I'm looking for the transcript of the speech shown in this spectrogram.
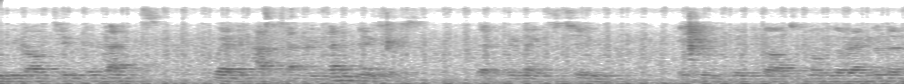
with regard to events where they've had a temporary event notice that relates to issues with regard to noise or any other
